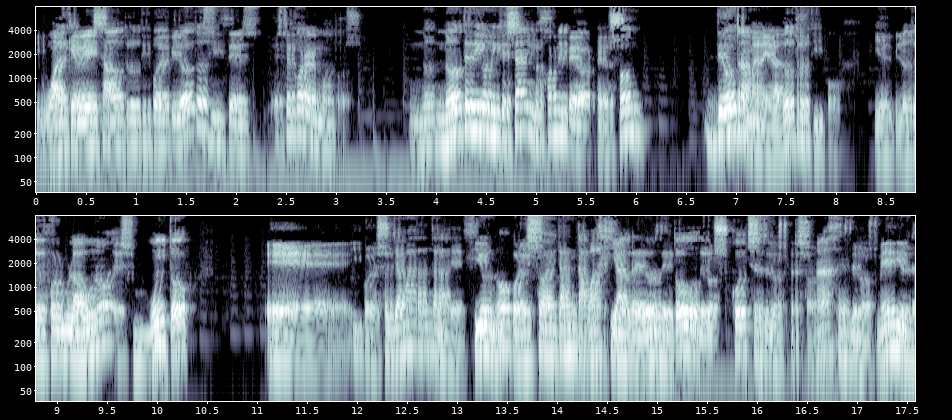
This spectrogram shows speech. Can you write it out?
Igual que ves a otro tipo de pilotos y dices, este corre en motos no, no te digo ni que sea ni mejor ni peor, pero son de otra manera, de otro tipo. Y el piloto de Fórmula 1 es muy top. Eh, y por eso llama tanta la atención, ¿no? Por eso hay tanta magia alrededor de todo, de los coches, de los personajes, de los medios.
